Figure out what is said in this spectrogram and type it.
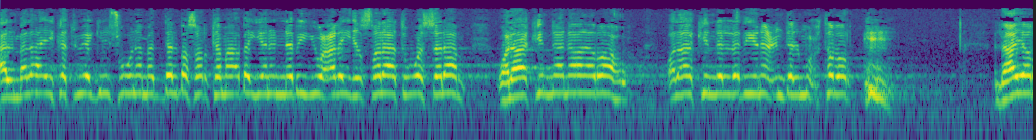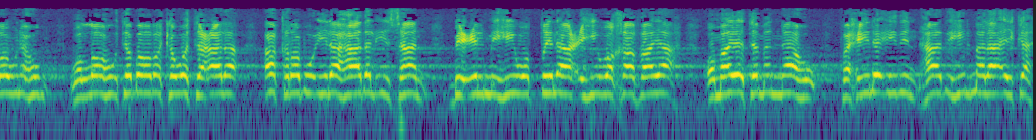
الملائكة يجلسون مد البصر كما بين النبي عليه الصلاة والسلام. ولكننا نراهم ولكن الذين عند المحتضر لا يرونهم. والله تبارك وتعالى أقرب إلى هذا الإنسان بعلمه واطلاعه وخفاياه وما يتمناه. فحينئذ هذه الملائكة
